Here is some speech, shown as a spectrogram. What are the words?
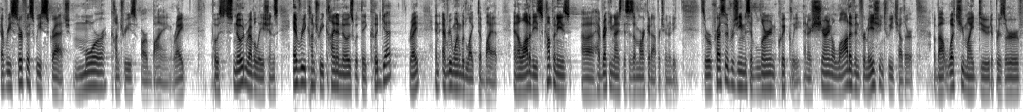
every surface we scratch, more countries are buying, right? Post Snowden revelations, every country kind of knows what they could get, right? And everyone would like to buy it. And a lot of these companies uh, have recognized this as a market opportunity. So repressive regimes have learned quickly and are sharing a lot of information to each other about what you might do to preserve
